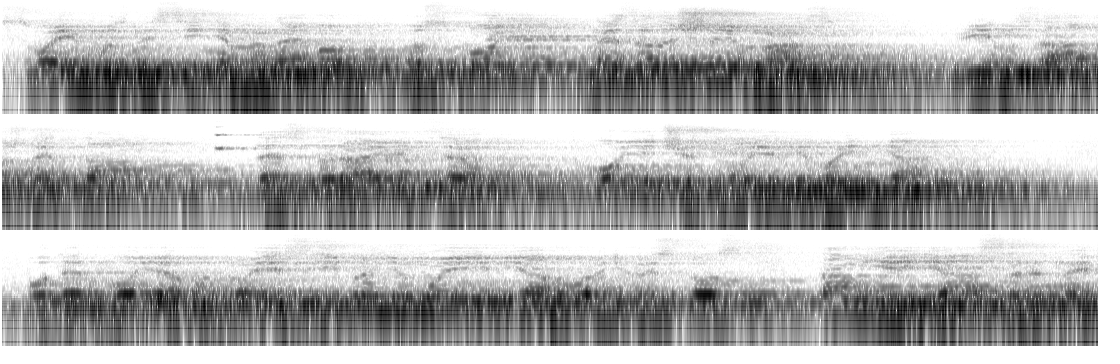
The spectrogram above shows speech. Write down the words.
Своїм вознесінням на небо Господь не залишив нас. Він завжди там, де збираються двоє чи троє в Його ім'я. Бо де двоє або троє зібрані в моє ім'я, говорить Христос, там є я серед них.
